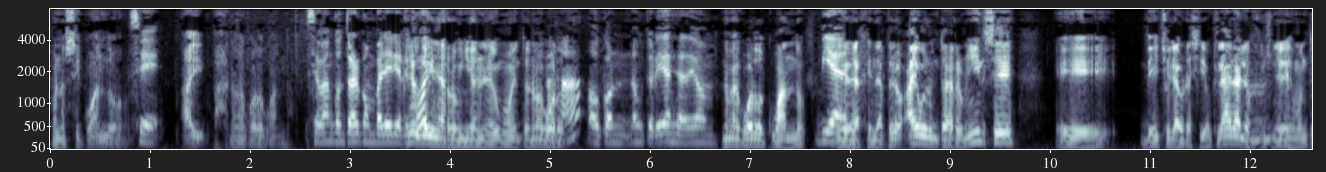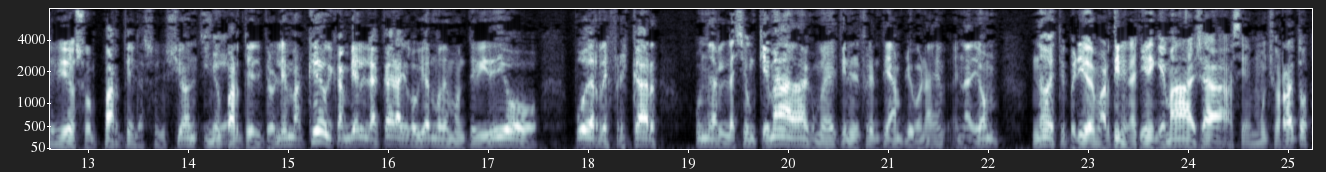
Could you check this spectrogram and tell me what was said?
o no sé cuándo, Sí, pa, no me acuerdo cuándo. se va a encontrar con Valeria Creo que hay una reunión en algún momento, no me acuerdo. Ajá, o con autoridades de ADEON. No me acuerdo cuándo. Bien. de la agenda, pero hay voluntad de reunirse. eh, de hecho, Laura ha sido clara, los funcionarios de Montevideo son parte de la solución y Sí. no parte del problema. Creo que cambiarle la cara al gobierno de Montevideo puede refrescar una relación quemada, como la que tiene el Frente Amplio con Ade- en Adeom, no este periodo de Martínez, la tiene quemada ya hace mucho rato.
